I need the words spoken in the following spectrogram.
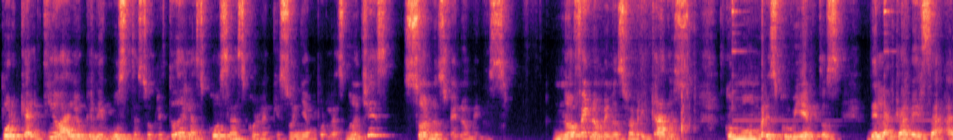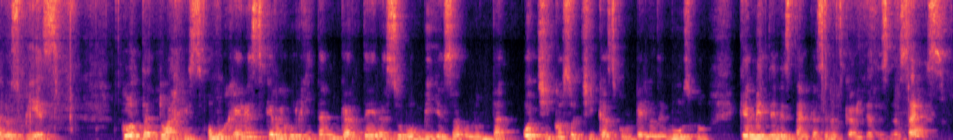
porque al tío A lo que le gusta sobre todas las cosas con las que sueña por las noches son los fenómenos. No fenómenos fabricados, como hombres cubiertos de la cabeza a los pies, con tatuajes, o mujeres que regurgitan carteras o bombillas a voluntad, o chicos o chicas con pelo de musgo que meten estancas en las cavidades nasales.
